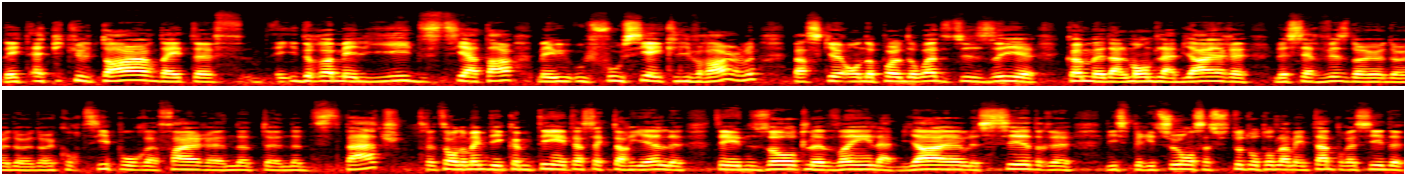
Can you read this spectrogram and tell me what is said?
d'être apiculteurs, d'être euh, hydroméliers, distillateurs, mais il faut aussi être livreur, parce qu'on n'a pas le droit d'utiliser, euh, comme dans le monde de la bière, euh, le service d'un, courtier pour faire notre, dispatch. on a même des comités intersectoriels, nous autres, le vin, la bière, le cidre, les spiritueux, on s'assied tout autour de la même table pour essayer de,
